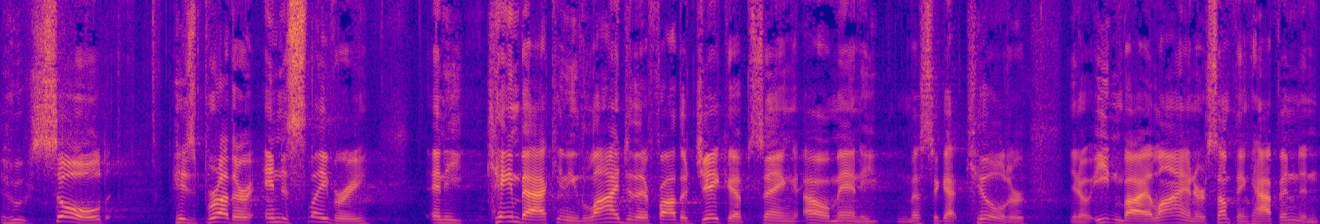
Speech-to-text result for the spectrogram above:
who sold his brother into slavery and he came back and he lied to their father Jacob, saying, Oh man, he must have got killed or you know, eaten by a lion or something happened. And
